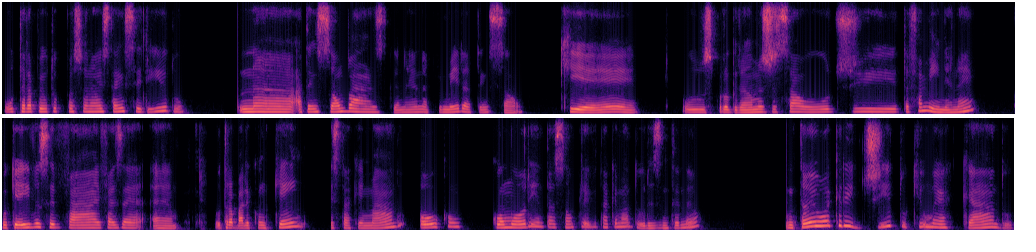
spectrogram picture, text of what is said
o terapeuta ocupacional está inserido na atenção básica, né, na primeira atenção, que é os programas de saúde da família, né? Porque aí você vai, faz é, é, o trabalho com quem está queimado ou com como orientação para evitar queimaduras, entendeu? Então eu acredito que o mercado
